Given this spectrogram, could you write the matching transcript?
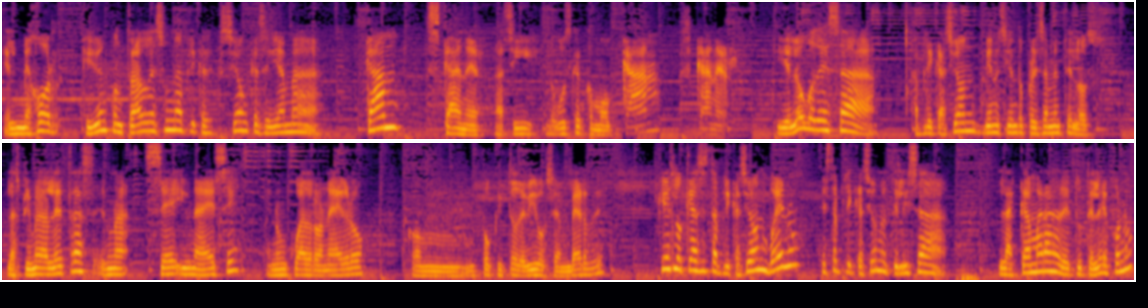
El mejor que yo he encontrado es una aplicación que se llama Cam Scanner, así lo buscan como Cam Scanner. Y el logo de esa aplicación viene siendo precisamente los, las primeras letras, una C y una S en un cuadro negro con un poquito de vivos en verde. ¿Qué es lo que hace esta aplicación? Bueno, esta aplicación utiliza la cámara de tu teléfono,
